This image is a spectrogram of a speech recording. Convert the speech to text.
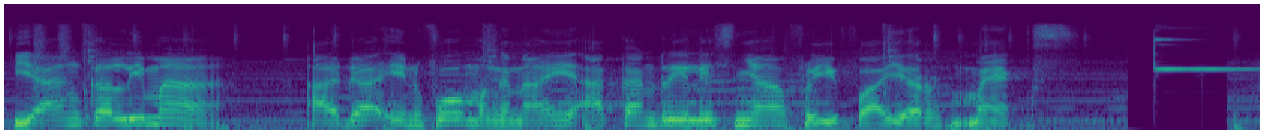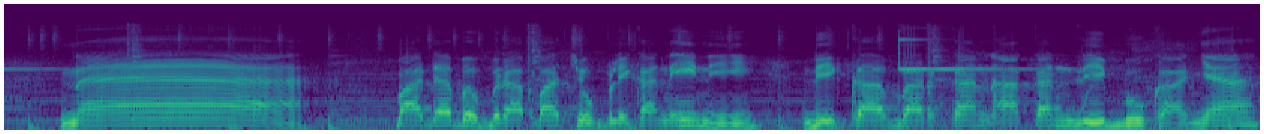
Yang kelima, ada info mengenai akan rilisnya Free Fire Max. Nah, pada beberapa cuplikan ini dikabarkan akan dibukanya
